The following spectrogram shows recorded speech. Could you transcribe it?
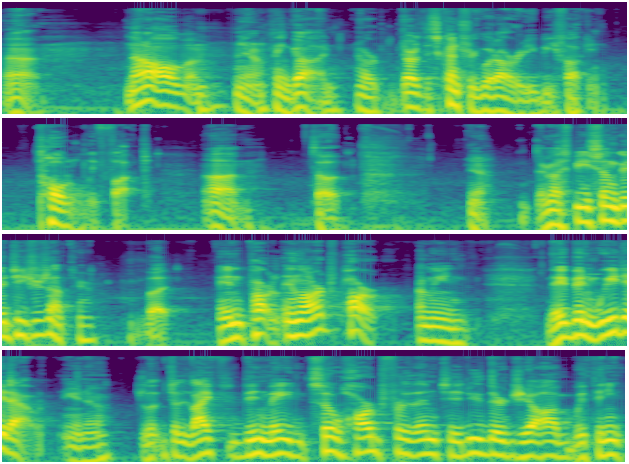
Uh, not all of them, you know, thank God, or, or this country would already be fucking totally fucked. Um, so, yeah, there must be some good teachers out there, but in part, in large part, I mean, they've been weeded out, you know. life's been made so hard for them to do their job with any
